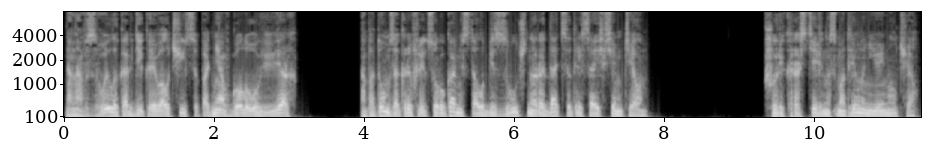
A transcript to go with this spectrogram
Она взвыла, как дикая волчица, подняв голову вверх, а потом, закрыв лицо руками, стала беззвучно рыдать, сотрясаясь всем телом. Шурик растерянно смотрел на нее и молчал.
